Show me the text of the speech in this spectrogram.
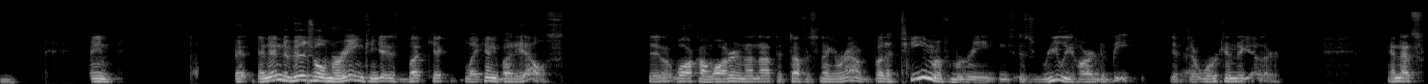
Hmm. I mean, an individual Marine can get his butt kicked like anybody else. They don't walk on water and they're not the toughest thing around. But a team of Marines is really hard to beat if they're working together. And that's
